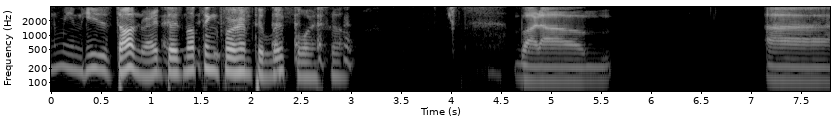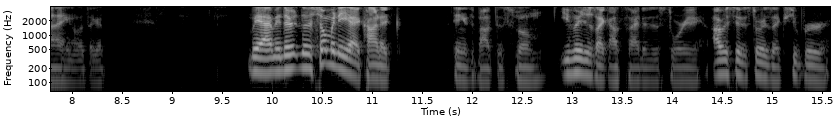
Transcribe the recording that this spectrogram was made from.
I mean, he's done, right? There's nothing for him to live for. So But um, uh, hang on one second. But yeah, I mean, there, there's so many iconic things about this film, even just like outside of the story. Obviously, the story is like super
